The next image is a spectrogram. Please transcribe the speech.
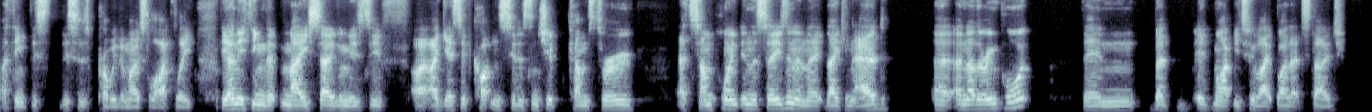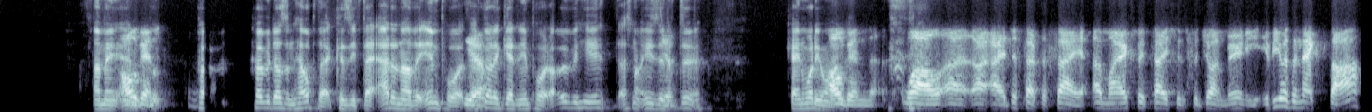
I think this this is probably the most likely. The only thing that may save them is if I guess if Cotton's citizenship comes through at some point in the season and they, they can add uh, another import, then but it might be too late by that stage. I mean, look, COVID doesn't help that because if they add another import, yeah. they've got to get an import over here. That's not easy to do. Kane, what do you want? Olgun, well, uh, I, I, just have to say, uh, my expectations for John Mooney, if he was the next star,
